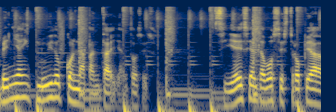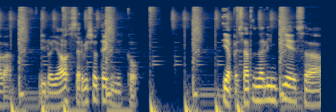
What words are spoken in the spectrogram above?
venía incluido con la pantalla. Entonces, si ese altavoz se estropeaba y lo llevabas a servicio técnico y a pesar de una limpieza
